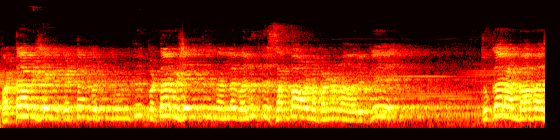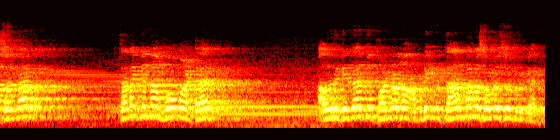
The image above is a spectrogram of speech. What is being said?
பட்டாபிஷேக கட்டம் வரும் பொழுது பட்டாபிஷேகத்துக்கு நல்ல வலுத்து சம்பாவனை பண்ணணும் அவருக்கு. துக்காராம் பாபா சொன்னார் தனக்கு என்ன போக மாட்டார். அவருக்கு ஏதாவது பண்ணணும் அப்படிங்கிற தான் தானே சொல்ல சொல்லிருக்காரு.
